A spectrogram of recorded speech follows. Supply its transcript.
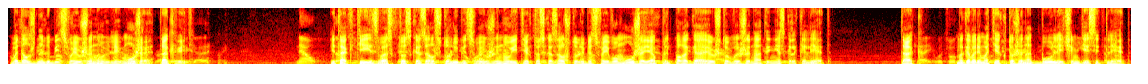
Вы должны любить свою жену или мужа, так ведь? Итак, те из вас, кто сказал, что любит свою жену, и те, кто сказал, что любит своего мужа, я предполагаю, что вы женаты несколько лет. Так? Мы говорим о тех, кто женат более чем 10 лет.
